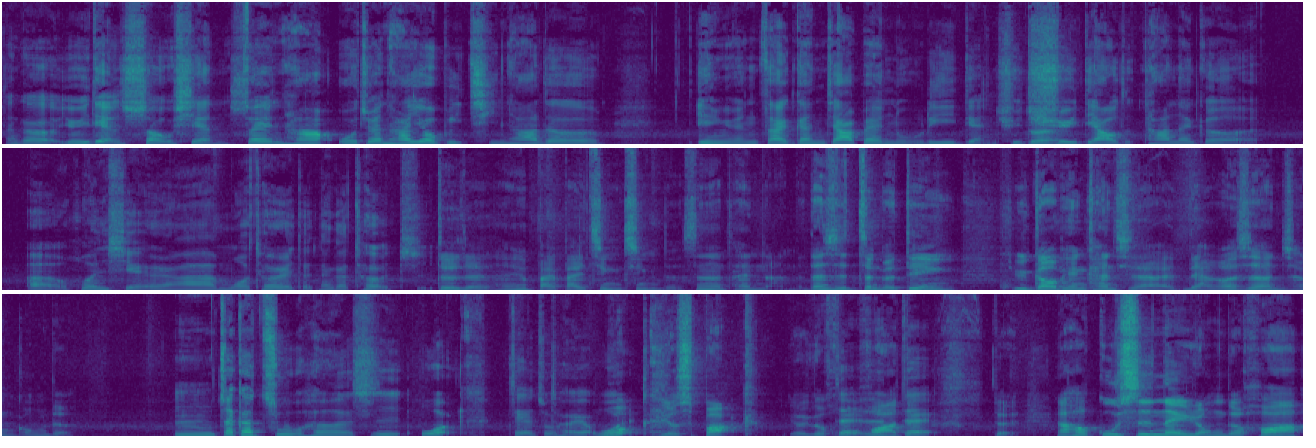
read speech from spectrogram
那个有一点受限，所以他我觉得他又比其他的演员再更加被努力一点去去掉他那个呃混血儿啊模特儿的那个特质，对对，他又白白净净的，真的太难了。但是整个电影预告片看起来两个是很成功的。嗯，这个组合是 work，这个组合有 work，, work 有 spark，有一个火花的，对,对,对,对。然后故事内容的话，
